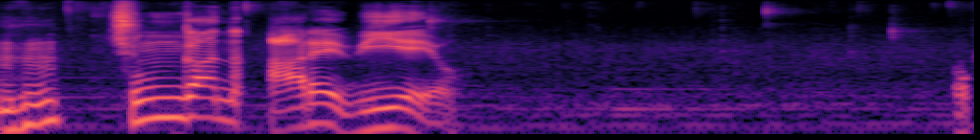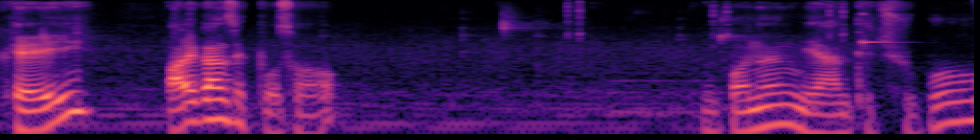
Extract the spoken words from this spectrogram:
음. 중간 아래 위에요. 오케이. 빨간색 보석. 이거는 얘한테 주고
